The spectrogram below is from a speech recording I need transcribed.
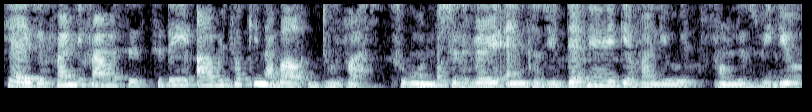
Here is your friendly pharmacist. Today I'll be talking about Duphaston. To the very end because you definitely get value from this video.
